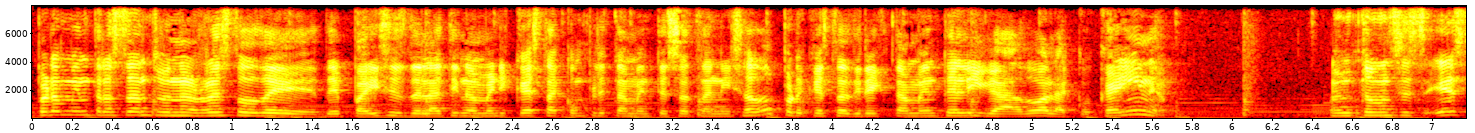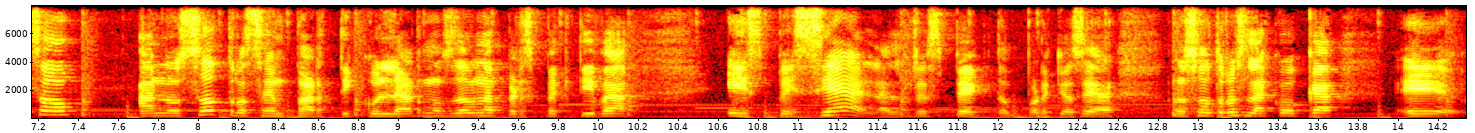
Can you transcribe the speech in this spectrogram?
Pero mientras tanto en el resto de, de países de Latinoamérica está completamente satanizado porque está directamente ligado a la cocaína. Entonces eso a nosotros en particular nos da una perspectiva especial al respecto. Porque o sea, nosotros la coca... eh,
